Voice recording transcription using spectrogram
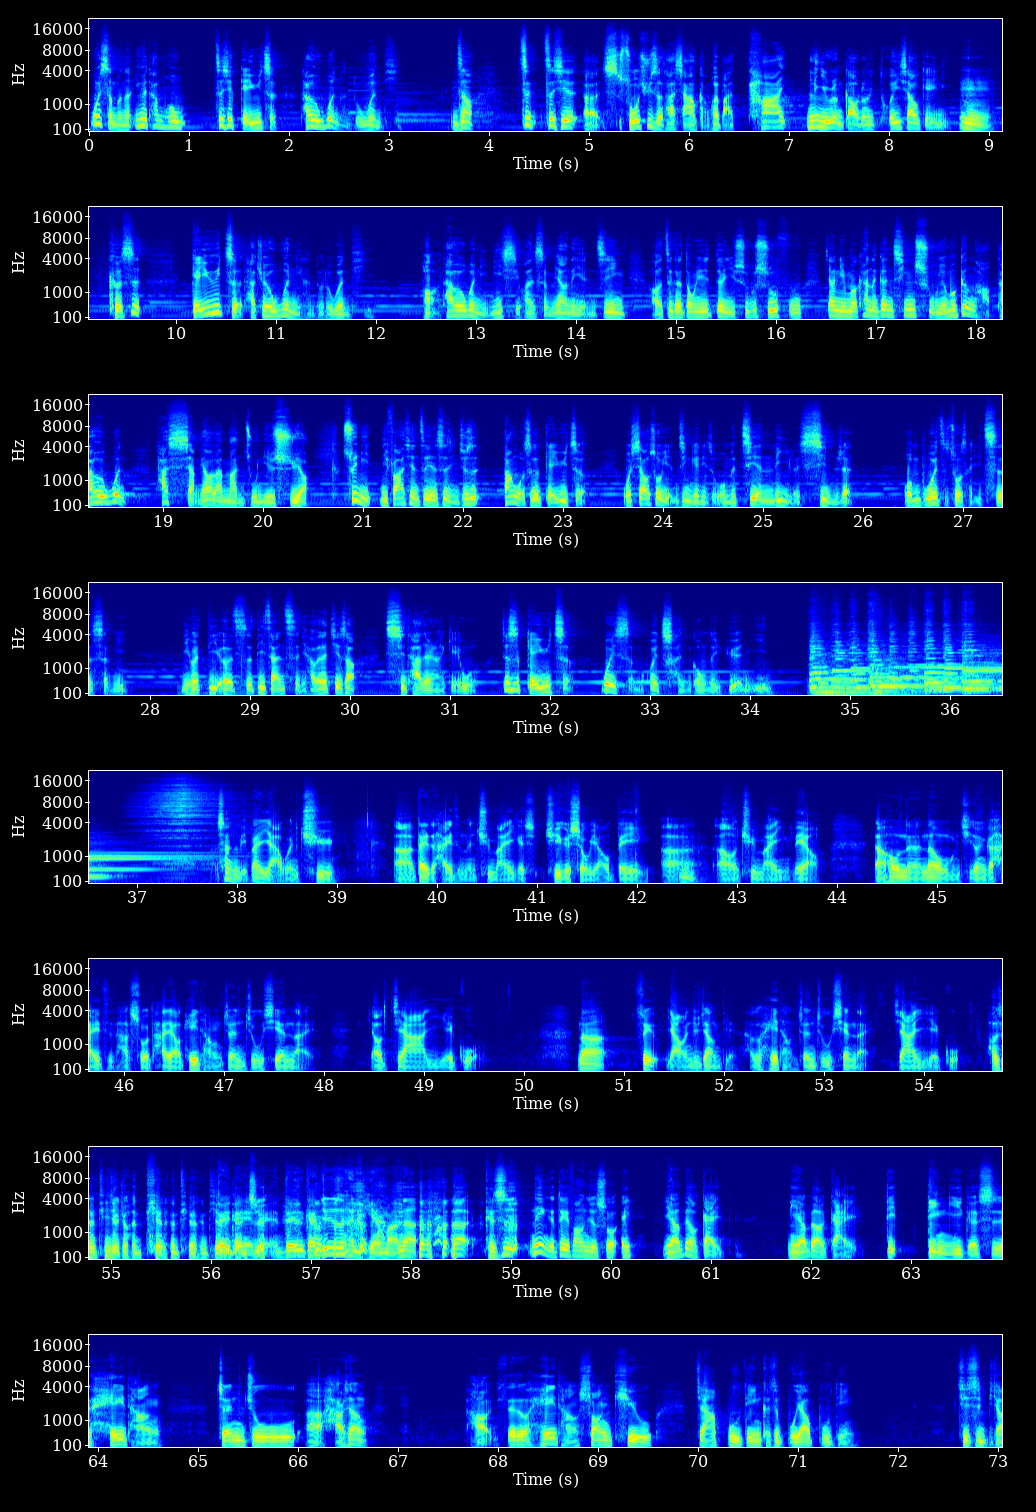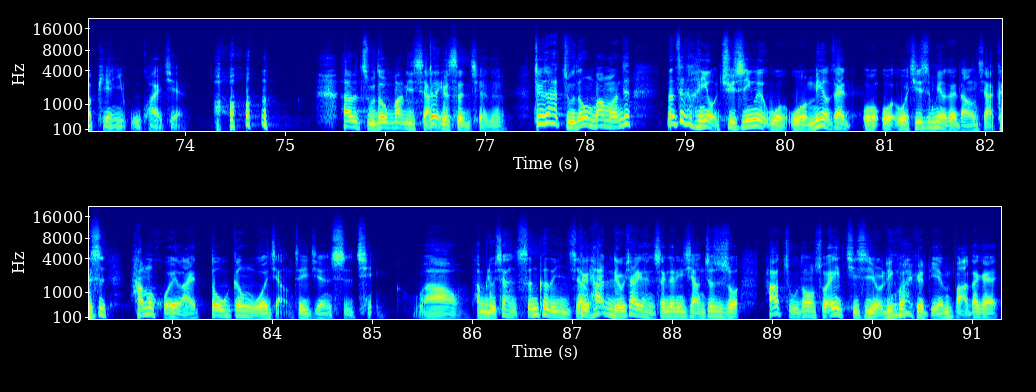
为什么呢？因为他们会这些给予者，他会问很多问题。你知道，这这些呃索取者，他想要赶快把他利润高的东西推销给你，嗯，可是给予者他却会问你很多的问题。好，他会问你你喜欢什么样的眼镜？好，这个东西对你舒不舒服？这样你有没有看得更清楚？有没有更好？他会问他想要来满足你的需要。所以你你发现这件事情，就是当我是个给予者，我销售眼镜给你时，我们建立了信任。我们不会只做成一次的生意，你会第二次、第三次，你还会再介绍其他的人来给我。这是给予者为什么会成功的原因。上个礼拜雅文去。啊，带着孩子们去买一个去一个手摇杯，呃，嗯、然后去买饮料，然后呢，那我们其中一个孩子他说他要黑糖珍珠鲜奶，要加椰果，那所以雅文就这样点，他说黑糖珍珠鲜奶加椰果，好像听起来就很甜很甜很甜的感觉，对，对，对，对，感觉就是很甜嘛。那 那可是那个对方就说，哎，你要不要改？你要不要改定定一个是黑糖珍珠啊、呃？好像。好，叫做黑糖双 Q 加布丁，可是不要布丁，其实比较便宜五块钱。他们主动帮你想一个省钱的，就是他主动帮忙。就那这个很有趣，是因为我我没有在，我我我其实没有在当下，可是他们回来都跟我讲这件事情。哇哦，他们留下很深刻的印象。对，他留下一个很深刻的印象，就是说他主动说，哎，其实有另外一个点法，大概。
